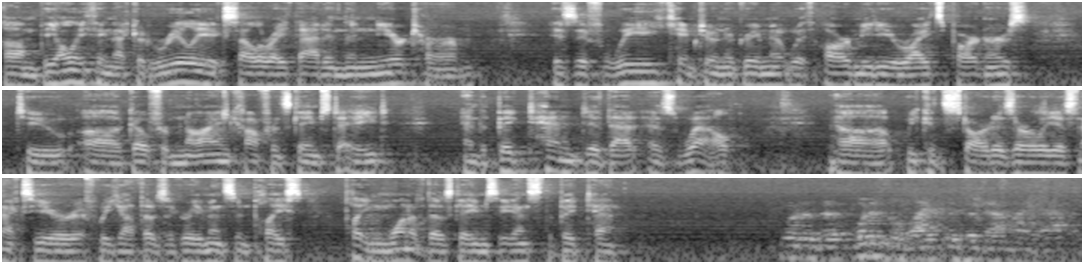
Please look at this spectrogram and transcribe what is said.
Um, the only thing that could really accelerate that in the near term is if we came to an agreement with our media rights partners to uh, go from nine conference games to eight, and the Big Ten did that as well. Uh, we could start as early as next year if we got those agreements in place, playing one of those games against the Big Ten. What, the, what is the likelihood that might happen?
